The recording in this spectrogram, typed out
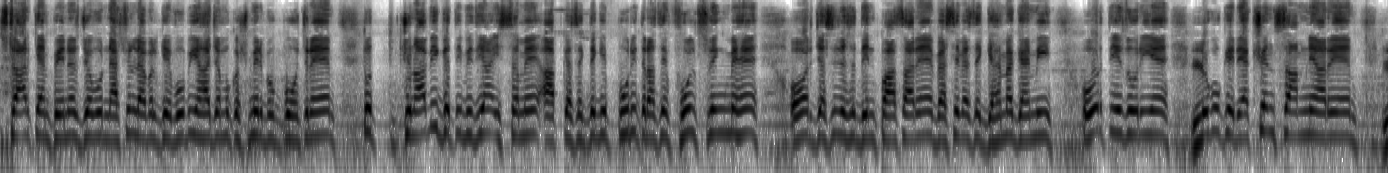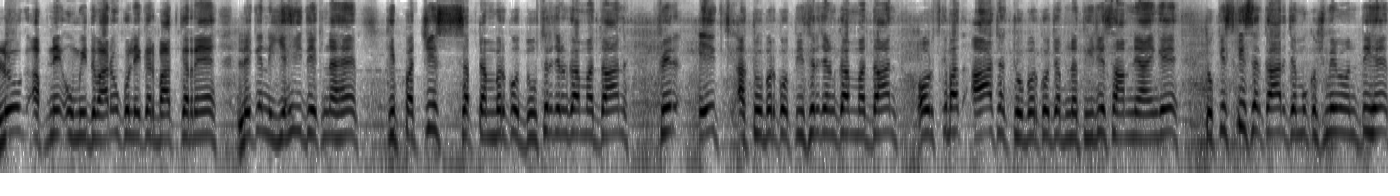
स्टार कैंपेनर्स जो वो नेशनल लेवल के, वो भी यहाँ जम्मू कश्मीर पहुँच रहे हैं। तो चुनावी गतिविधियाँ इस समय आप कह सकते हैं कि पूरी तरह से फुल स्विंग में है और जैसे जैसे दिन पास आ रहे हैं वैसे वैसे गहमा गहमी और तेज हो रही है। लोगों के रिएक्शन सामने आ रहे हैं। लोग अपने उम्मीदवारों को लेकर बात कर रहे हैं। लेकिन यही देखना है कि 25 सितंबर को दूसरे चरण का मतदान, फिर एक अक्टूबर को तीसरे चरण का मतदान और उसके बाद आठ अक्टूबर को जब नतीजे सामने आएँगे तो किसकी सरकार जम्मू कश्मीर में बनती है,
